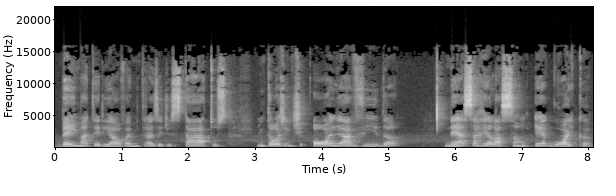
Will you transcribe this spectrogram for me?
bem material vai me trazer de status? Então a gente olha a vida nessa relação egóica.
